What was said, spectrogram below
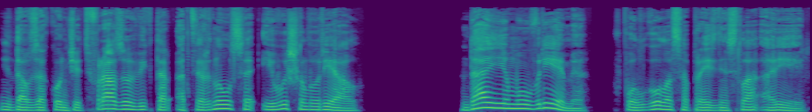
Не дав закончить фразу, Виктор отвернулся и вышел в Реал. «Дай ему время», — в полголоса произнесла Ариэль.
